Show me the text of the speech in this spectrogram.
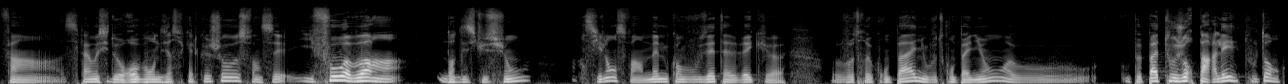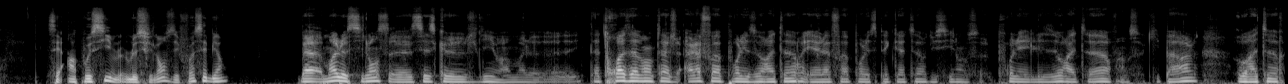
Enfin, c'est pas aussi de rebondir sur quelque chose. Il faut avoir un, dans des discussions un silence. Enfin, même quand vous êtes avec euh, votre compagne ou votre compagnon, ou... on peut pas toujours parler tout le temps. C'est impossible. Le silence, des fois, c'est bien. Bah, moi, le silence, euh, c'est ce que je dis. Moi, moi, tu as trois avantages, à la fois pour les orateurs et à la fois pour les spectateurs du silence. Pour les, les orateurs, enfin ceux qui parlent, orateurs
